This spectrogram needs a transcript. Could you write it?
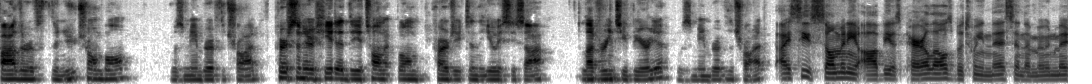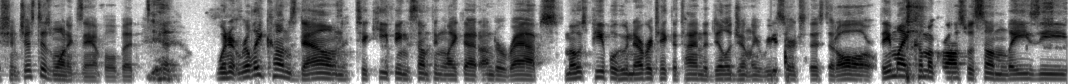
father of the neutron bomb, was a member of the tribe. Person who headed the atomic bomb project in the USSR, Lavrenti Beria, was a member of the tribe. I see so many obvious parallels between this and the moon mission, just as one example. But Yeah. when it really comes down to keeping something like that under wraps, most people who never take the time to diligently research this at all, they might come across with some lazy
